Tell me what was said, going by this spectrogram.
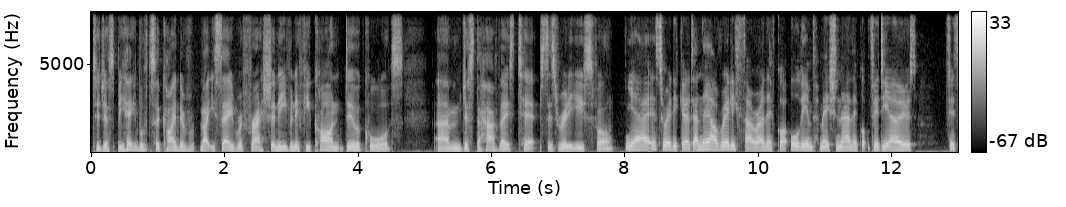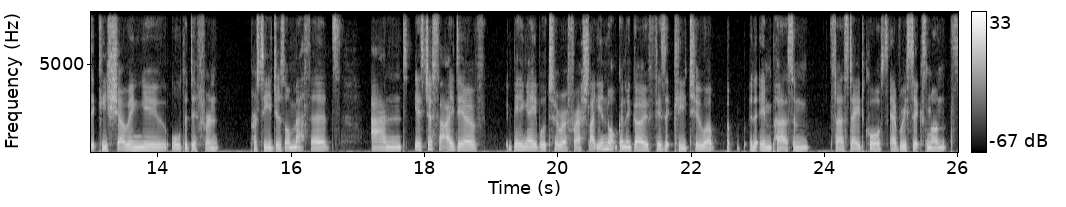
to just be able to kind of, like you say, refresh, and even if you can't do a course, um, just to have those tips is really useful. Yeah, it's really good. And they are really thorough. They've got all the information there. They've got videos physically showing you all the different procedures or methods. And it's just that idea of being able to refresh. Like, you're not going to go physically to a, a an in person first aid course every six months,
